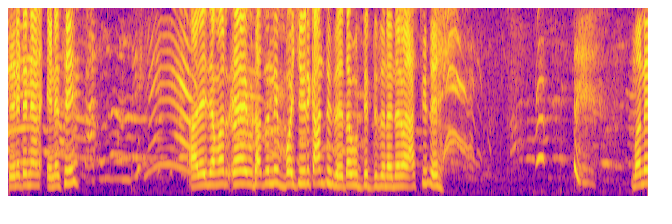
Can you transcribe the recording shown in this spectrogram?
টেনে টেনে এনেছি। আর এই যে আমার এই উঠার জন্য বসে কানতেছে তা উঠতে দিতেছে না আমার আসতেছে। মানে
